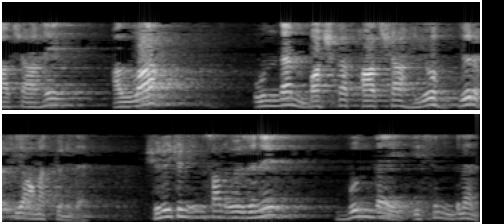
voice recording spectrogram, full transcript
podshohi olloh undan boshqa podshoh yo'qdir qiyomat kunida shuning uchun inson o'zini bunday ism bilan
